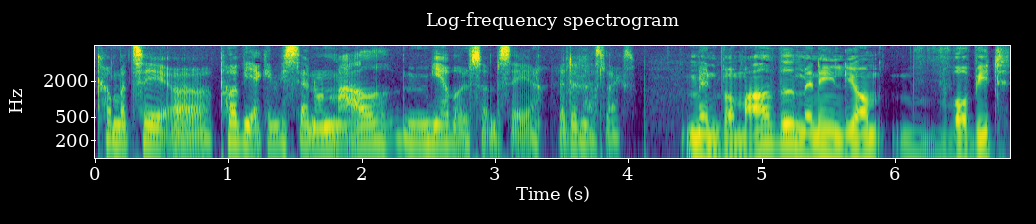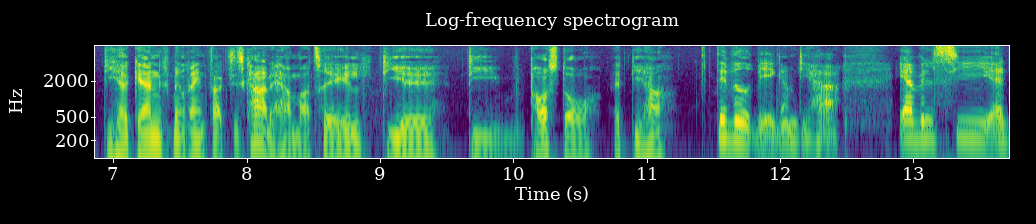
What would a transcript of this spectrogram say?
kommer til at påvirke, hvis der er nogle meget mere voldsomme sager af den her slags. Men hvor meget ved man egentlig om, hvorvidt de her gerningsmænd rent faktisk har det her materiale, de, øh, de påstår, at de har? Det ved vi ikke, om de har. Jeg vil sige, at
